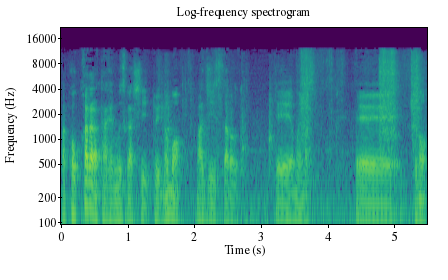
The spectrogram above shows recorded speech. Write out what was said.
まここからが大変難しいというのもま事実だろうとえ思います、えーこの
